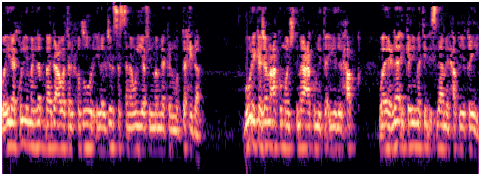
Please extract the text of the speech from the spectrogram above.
وإلى كل من لبى دعوة الحضور إلى الجلسة السنوية في المملكة المتحدة. بورك جمعكم واجتماعكم لتأييد الحق وإعلاء كلمة الإسلام الحقيقي.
